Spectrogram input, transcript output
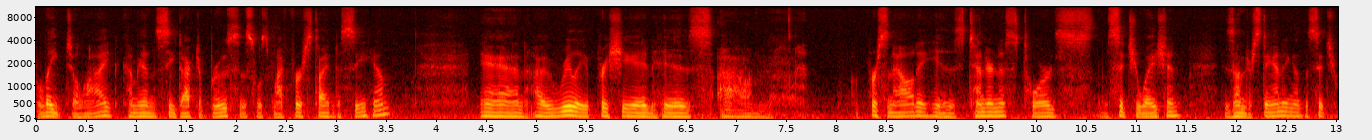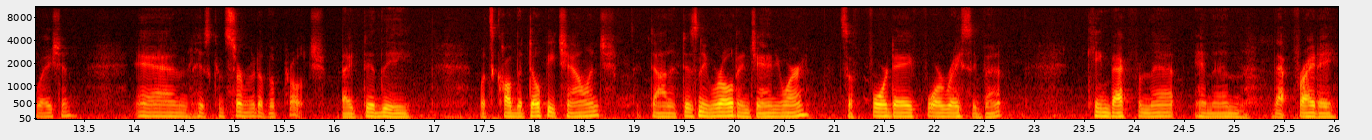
late July to come in and see Dr. Bruce. This was my first time to see him. And I really appreciated his um, personality, his tenderness towards the situation, his understanding of the situation, and his conservative approach. I did the what's called the Dopey Challenge down at Disney World in January. It's a four-day, four-race event. Came back from that, and then that Friday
